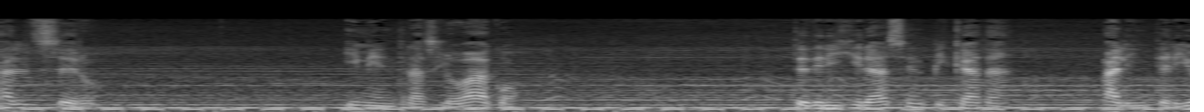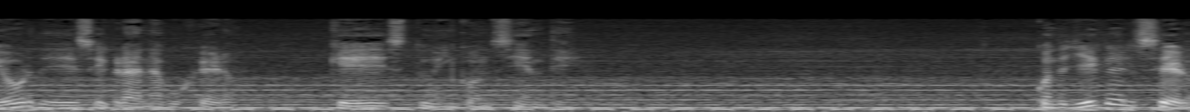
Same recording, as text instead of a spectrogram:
al 0 y mientras lo hago, te dirigirás en picada al interior de ese gran agujero que es tu inconsciente. Cuando llegue el cero,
